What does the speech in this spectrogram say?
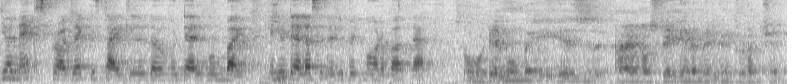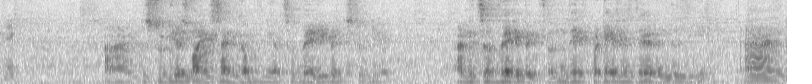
Your next project is titled uh, Hotel Mumbai. Can you tell us a little bit more about that? So Hotel Mumbai is an Australian American production. Right. And the studio is Weinstein Company. It's a very big studio. And it's a very big film. Dev Patel is there in the lead. And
